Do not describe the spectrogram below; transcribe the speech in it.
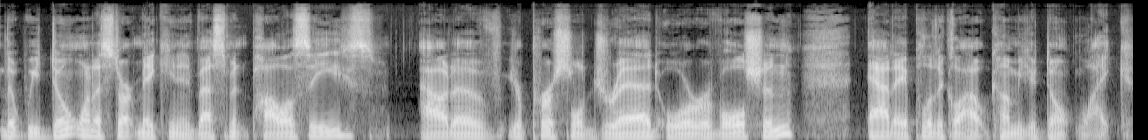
that we don't want to start making investment policies out of your personal dread or revulsion at a political outcome you don't like.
